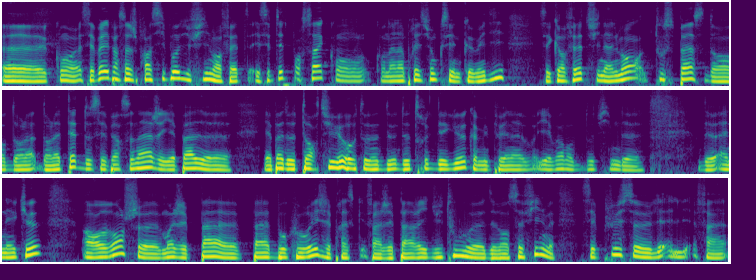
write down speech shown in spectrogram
Euh, c'est pas les personnages principaux du film en fait. Et c'est peut-être pour ça qu'on qu'on a l'impression que c'est une comédie. C'est qu'en fait finalement tout se passe dans, dans, la, dans la tête de ces personnages et il n'y a pas de a pas de torture de, de- de trucs dégueux comme il peut y avoir dans d'autres films de, de Haneke. En revanche, euh, moi, j'ai pas, euh, pas beaucoup ri, j'ai presque, enfin, j'ai pas ri du tout euh, devant ce film. C'est plus, enfin,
